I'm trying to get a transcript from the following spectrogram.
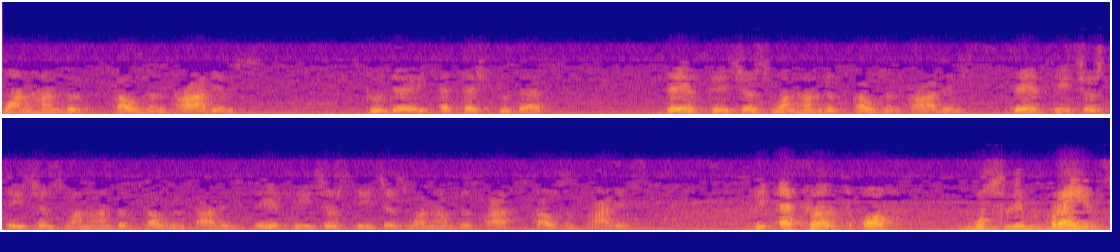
100,000 alims today attached to that. Their teachers 100,000 alims. Their teachers teachers 100,000 alims. Their teachers teachers 100,000 alims. The effort of Muslim brains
